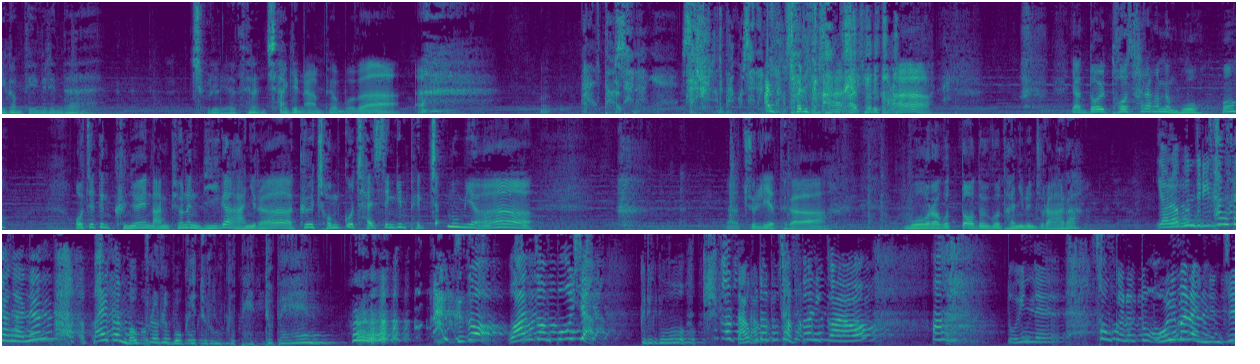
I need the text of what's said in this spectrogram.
이건 비밀인데 줄리에트는 자기 남편보다 날더 사랑해. 사랑한다고 사랑해. 아니, 저리 가, 아, 저리 가. 야, 널 더 사랑하면 뭐? 어? 어쨌든 그녀의 남편은 네가 아니라 그 젊고 잘생긴 백작놈이야. 야, 줄리에트가 뭐라고 떠들고 다니는 줄 알아? 여러분들이 상상하는 빨간 머플러를 목에 두른 그 베토벤. 그거 완전 뽀샤. 그리고 키가 나보다도 작다니까요. 아, 또 있네. 성깔은 또 얼마나 있는지.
